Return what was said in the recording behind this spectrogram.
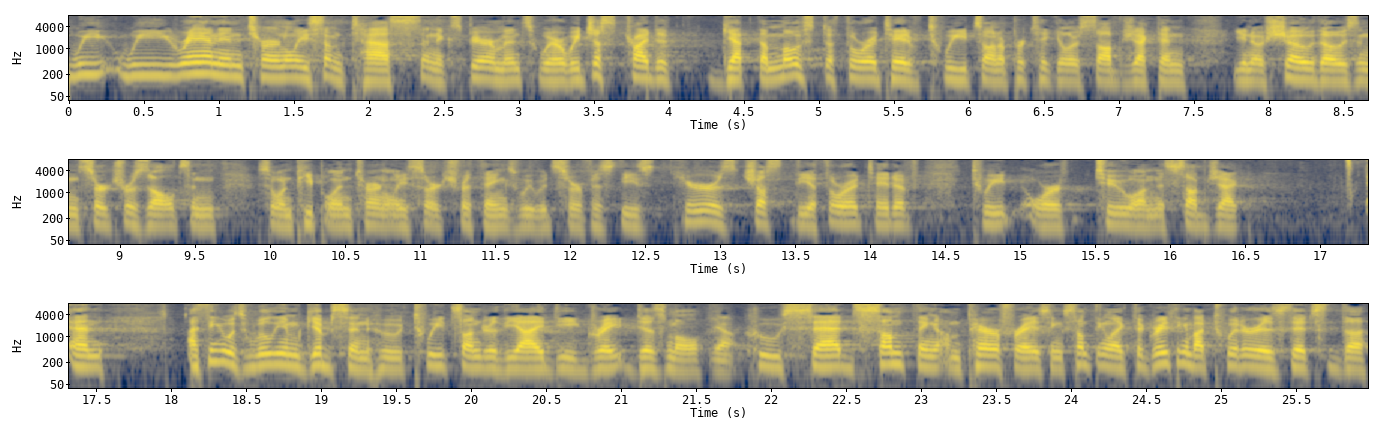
we, we ran internally some tests and experiments where we just tried to get the most authoritative tweets on a particular subject and you know show those in search results and so when people internally search for things we would surface these here is just the authoritative tweet or two on this subject and I think it was William Gibson who tweets under the ID Great Dismal, yeah. who said something, I'm paraphrasing, something like the great thing about Twitter is it's the,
